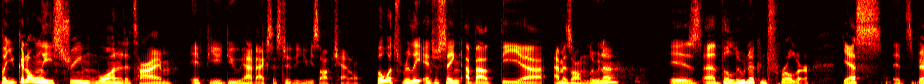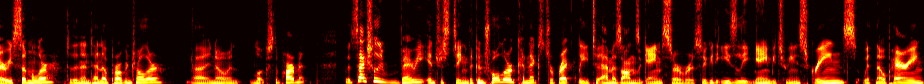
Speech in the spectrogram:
But you can only stream one at a time if you do have access to the Ubisoft channel. But what's really interesting about the uh, Amazon Luna is uh, the Luna controller. Yes, it's very similar to the Nintendo Pro controller, uh, you know, in looks department. But it's actually very interesting. The controller connects directly to Amazon's game server, so you can easily game between screens with no pairing.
